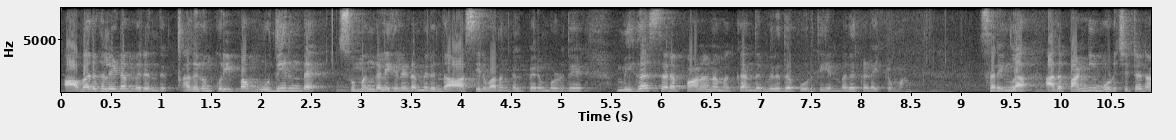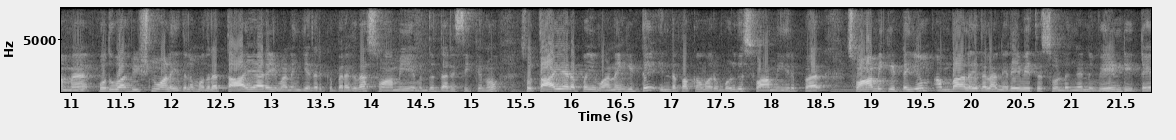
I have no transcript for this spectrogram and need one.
அவர்களிடம் இருந்து அதிலும் குறிப்பா முதிர்ந்த சுமங்கலிகளிடமிருந்து ஆசீர்வாதங்கள் பெறும் பொழுது மிக சிறப்பான நமக்கு அந்த விருத பூர்த்தி என்பது கிடைக்குமா? சரிங்களா? அதை பண்ணி முடிச்சுட்டு நம்ம பொதுவாக விஷ்ணு ஆலயத்தில் முதல்ல தாயாரை வணங்கியதற்கு பிறகுதான் சுவாமியை வந்து தரிசிக்கணும். ஸோ தாயாரை போய் வணங்கிட்டு இந்த பக்கம் வரும்பொழுது சுவாமி இருப்பார். சுவாமி கிட்டையும் அம்பாலை இதெல்லாம் நிறைவேற்ற சொல்லுங்கன்னு வேண்டிட்டு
